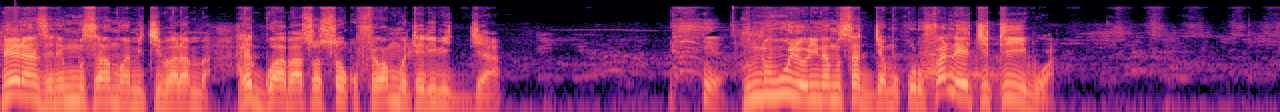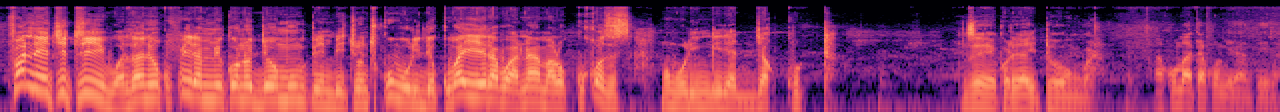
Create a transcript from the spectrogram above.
naye era nze ne mumusaba mwami kibalama ate gwe abasoose okufa ewammwe teri bijja. Wuuyo olina musajja mukulu. Fa n'ekitiibwa fa n'ekitiibwa zani okufiira mu mikono gy'omumpimbi ekyo nkikubuulidde kuba ye era bw'anaamala okukozesa mu buli ngeri ajja kutta. Nze yekolera itongwa akumatako mira mpeera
